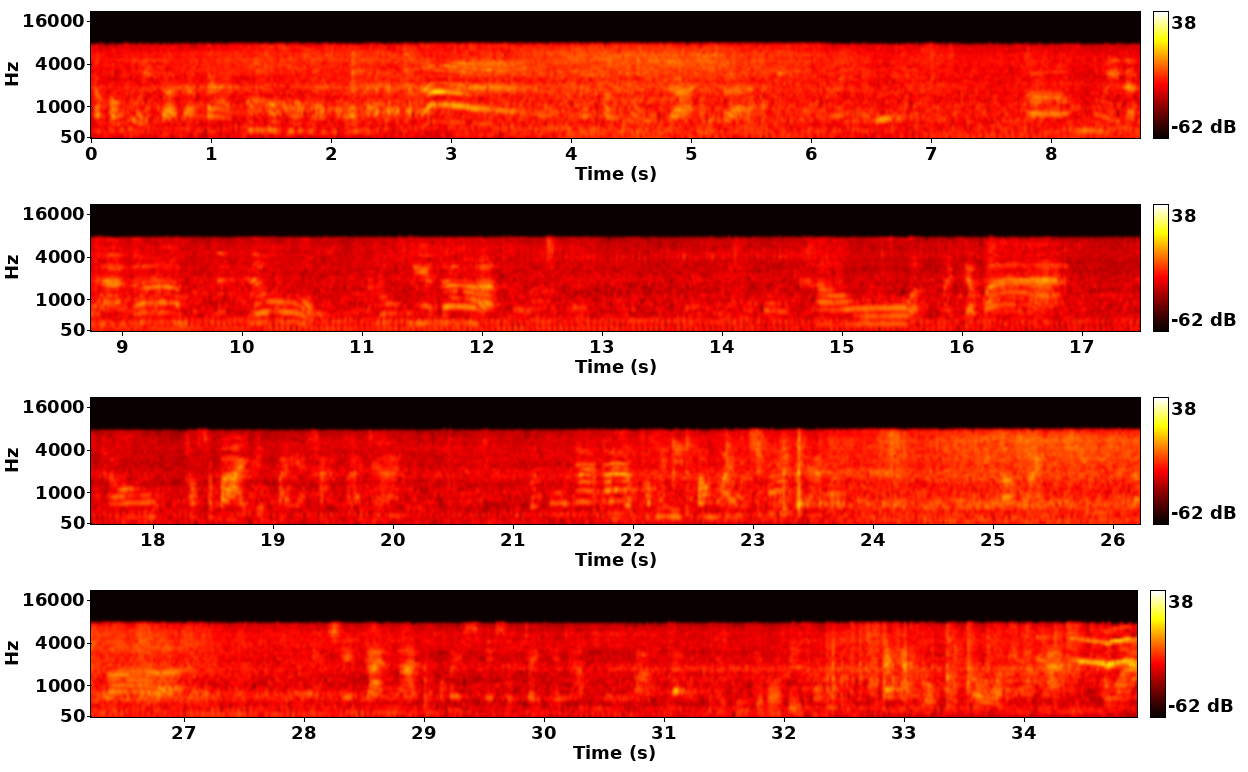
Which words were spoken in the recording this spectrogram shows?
เอาของหนุ่ยก่อนแล้วกันเอาของหนุ่ยก่อนดีกว่าให้หนุ่ยของหน่วยนะคะก็ลูก ลูกเนี่ยก็เขาเหมือนกับว่าเขาเขาสบายเกินไปอะค่ะพระอาจารย์ประตูหน้าเหมือนกับเขาไม่มีเป้าหมายชีวิตอะมีเป้าหมายชีวิตแล้วก็อย่างเช่นการงานเขาก็ไม่ไม่ สนใจที่จะทำเลยหมายถึงเฉพาะพี่ชายใช่ค่ะตัวคนโตเนี่ยนะคะ เพราะว่า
